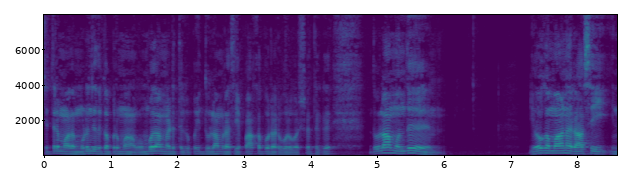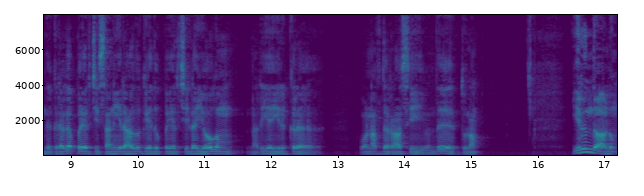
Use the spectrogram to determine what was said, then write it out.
சித்திரை மாதம் முடிஞ்சதுக்கப்புறமா ஒன்பதாம் இடத்துக்கு போய் துலாம் ராசியை பார்க்க போகிறாரு ஒரு வருஷத்துக்கு. துலாம் வந்து யோகமான ராசி இந்த கிரக பயிற்சி சனி ராகு கேது பயிற்சியில் யோகம் நிறைய இருக்கிற ஒன் ஆஃப் த ராசி வந்து துலாம். இருந்தாலும்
